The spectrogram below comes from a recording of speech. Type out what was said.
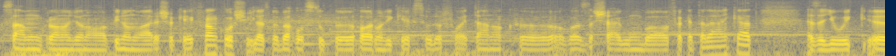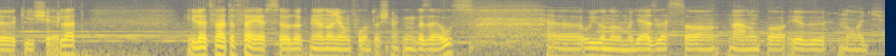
számunkra nagyon a Pinot Noir és a kékfrankos, illetve behoztuk harmadik fajtának a gazdaságunkba a fekete lánykát. Ez egy új kísérlet. Illetve hát a fehér szőlőknél nagyon fontos nekünk az EUSZ, úgy gondolom, hogy ez lesz a, nálunk a jövő nagy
